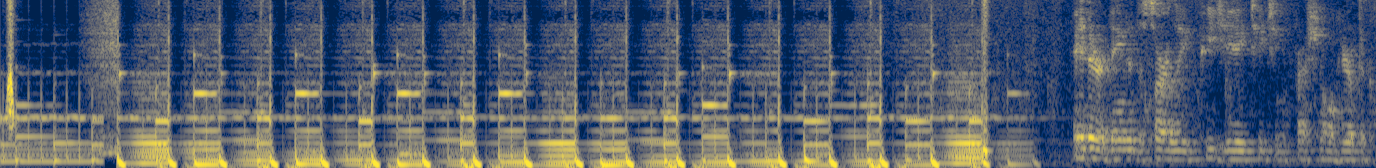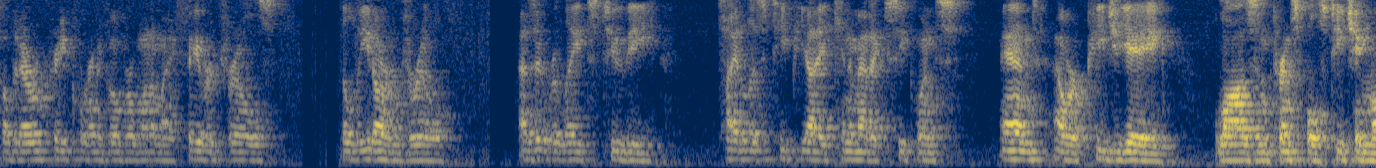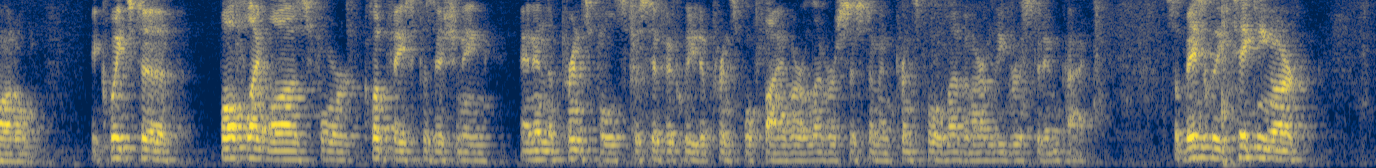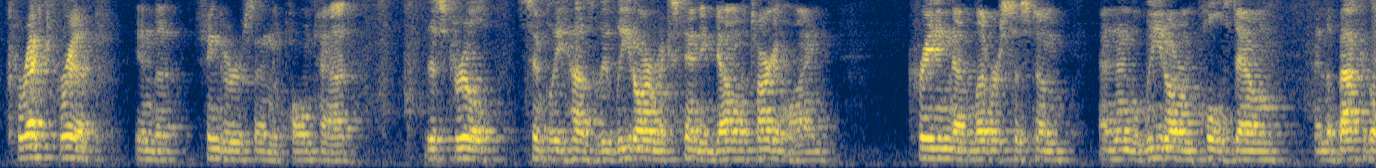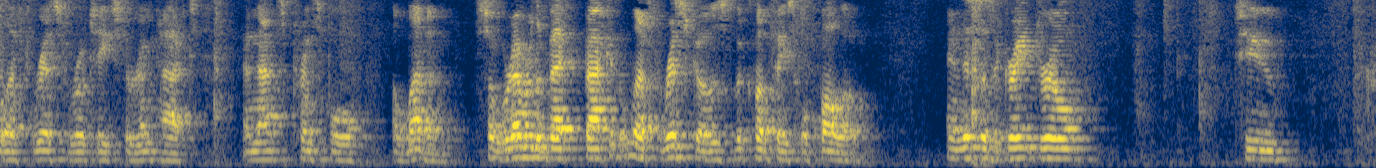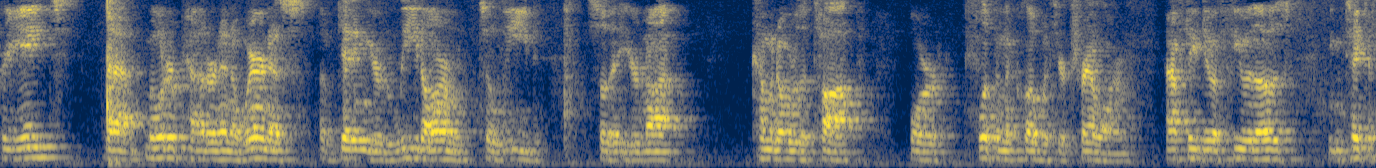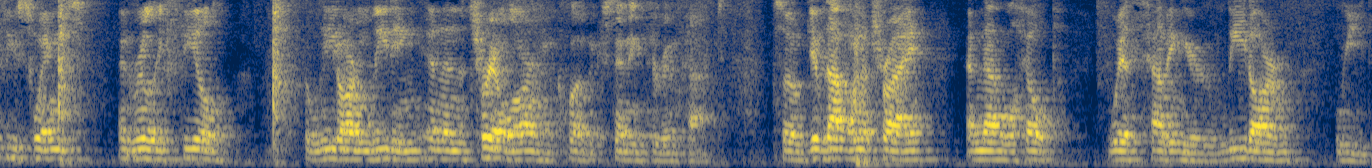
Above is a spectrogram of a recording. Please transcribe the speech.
Hey there, Dana DeSarle, PGA teaching professional here at the club at Arrow Creek. We're going to go over one of my favorite drills, the lead arm drill, as it relates to the Titleist TPI kinematic sequence and our PGA laws and principles teaching model. Equates to ball flight laws for club face positioning and in the principles specifically to principle 5, our lever system, and principle 11, our lead wristed impact. So basically taking our correct grip in the fingers and the palm pad, this drill simply has the lead arm extending down the target line, creating that lever system, and then the lead arm pulls down and the back of the left wrist rotates through impact, and that's principle 11. So wherever the back, back of the left wrist goes, the club face will follow. And this is a great drill to create that motor pattern and awareness of getting your lead arm to lead so that you're not coming over the top or flipping the club with your trail arm. After you do a few of those, you can take a few swings and really feel the lead arm leading and then the trail arm and club extending through impact. So give that one a try and that will help with having your lead arm lead.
